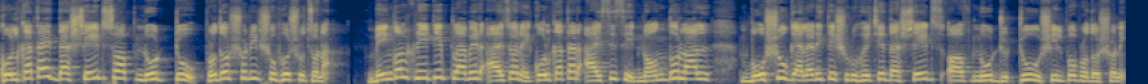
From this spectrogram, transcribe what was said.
কলকাতায় the shades of note two প্রদর্শনীর শুভ সূচনা। বেঙ্গল ক্রিয়েটিভ ক্লাবের আয়োজনে কলকাতার আইসিসি নন্দলাল বসু গ্যালারিতে শুরু হয়েছে the shades of nude two শিল্প প্রদর্শনী।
